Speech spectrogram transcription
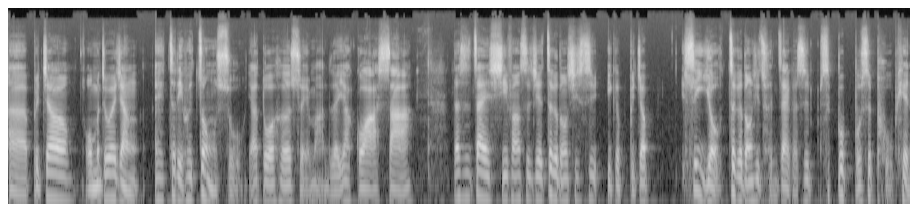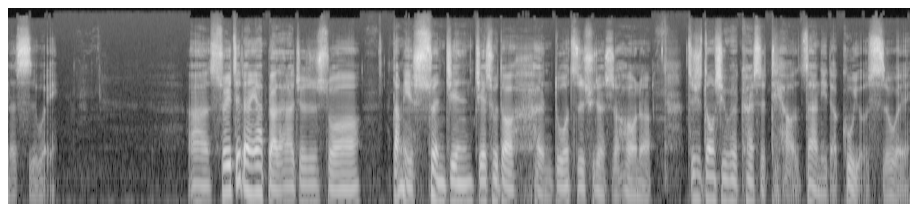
呃，比较我们就会讲，哎，这里会中暑，要多喝水嘛，对不对？要刮痧。但是在西方世界，这个东西是一个比较是有这个东西存在，可是是不不是普遍的思维。呃，所以这个人要表达的就是说，当你瞬间接触到很多资讯的时候呢，这些东西会开始挑战你的固有思维，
